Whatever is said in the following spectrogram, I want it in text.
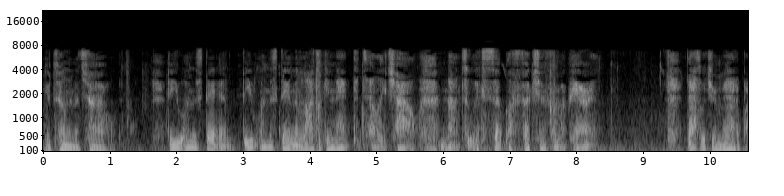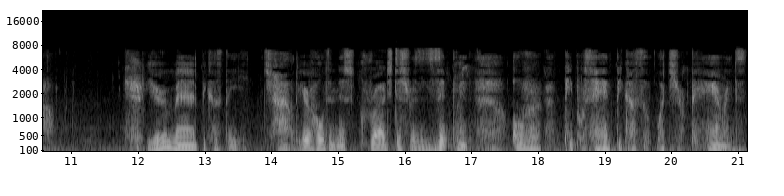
You're telling a child do you understand? Do you understand the logic in that to tell a child not to accept affection from a parent? That's what you're mad about. You're mad because the child, you're holding this grudge, this resentment over people's head because of what your parents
